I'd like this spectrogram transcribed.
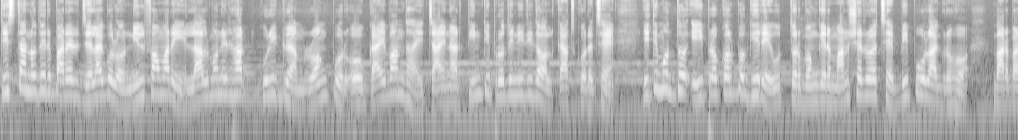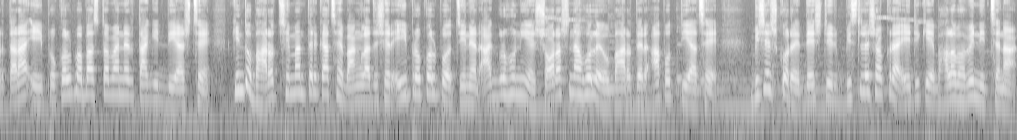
তিস্তা নদীর পাড়ের জেলাগুলো নীলফামারী, লালমনিরহাট, কুড়িগ্রাম, রংপুর ও গাইবান্ধায় চায়নার তিনটি প্রতিনিধি দল কাজ করেছে। ইতিমধ্যে এই প্রকল্প ঘিরে উত্তরবঙ্গের মানুষের রয়েছে বিপুল আগ্রহ। বারবার তারা এই প্রকল্প বাস্তবায়নের তাগিদ দিয়ে আসছে। কিন্তু ভারত সীমান্তের কাছে বাংলাদেশের এই প্রকল্প চীনের আগ্রহ নিয়ে সরাস না হলেও ভারতের আপত্তি আছে। বিশেষ করে দেশটির বিশ্লেষকরা এটিকে ভালোভাবে নিচ্ছে না।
